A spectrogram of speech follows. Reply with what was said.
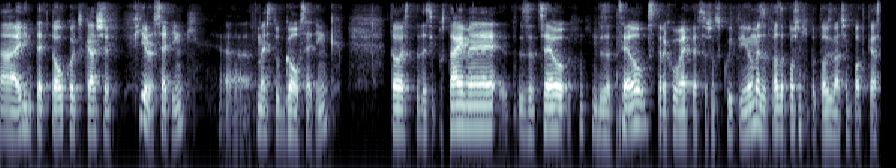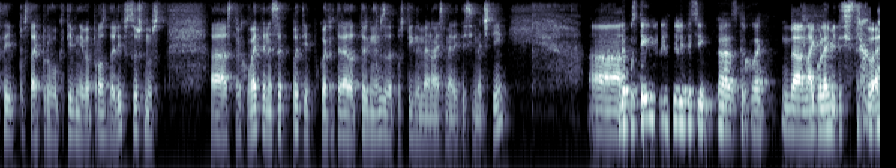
един TED Talk, който се казваше Fear Setting, а, вместо Goal Setting. Тоест да си поставим за цел, за цел страховете, всъщност, които имаме. Затова започнах и по този начин подкаста и поставих провокативни въпрос дали всъщност а, страховете не са пътя, по който трябва да тръгнем, за да постигнем най-смелите си мечти. А, да постигнем най-смелите си а, страхове. Да, най-големите си страхове.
